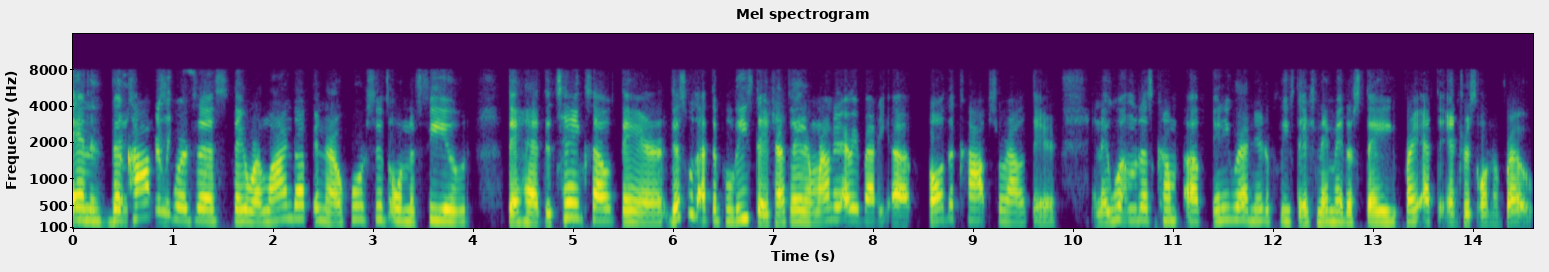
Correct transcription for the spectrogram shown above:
and the cops really- were just they were lined up in their horses on the field. They had the tanks out there. This was at the police station. After they had rounded everybody up all the cops were out there and they wouldn't let us come up anywhere near the police station. They made us stay right at the entrance on the road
